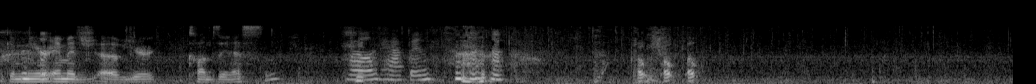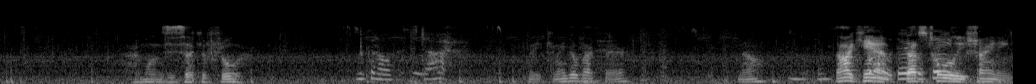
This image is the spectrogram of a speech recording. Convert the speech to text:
like a mirror image of your clumsiness. Well, it happens. Oh, oh, oh. I'm on the second floor. Look at all the stuff. Wait, can I go back there? No? I don't No, I can't. Oh, That's a thing. totally shining.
